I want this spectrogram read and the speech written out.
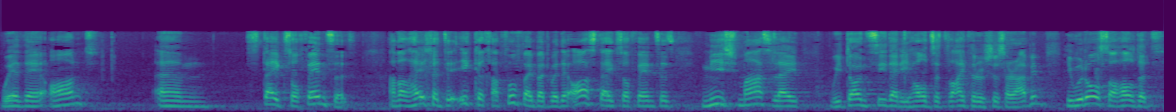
where there aren't um, stakes or fences. Aval but where there are stakes or fences, Mish we don't see that he holds it like the Rishus Harabim. He would also hold it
